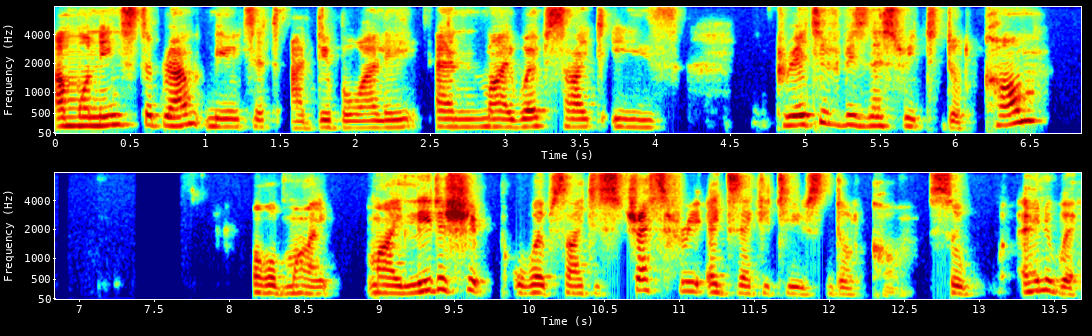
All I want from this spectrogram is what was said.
I'm on Instagram, Mutiat Adebowale, and my website is creativebusinesssuite.com or my my leadership website is stressfreeexecutives.com. So anyway,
